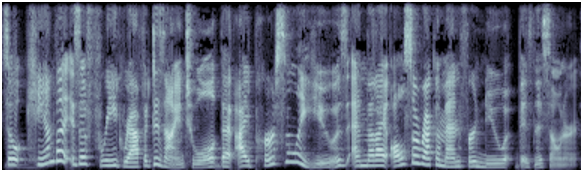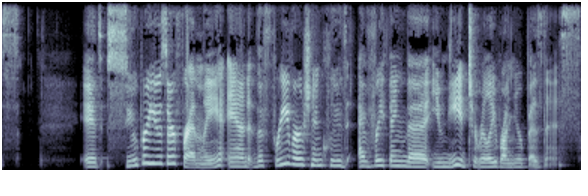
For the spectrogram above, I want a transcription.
So, Canva is a free graphic design tool that I personally use and that I also recommend for new business owners. It's super user friendly, and the free version includes everything that you need to really run your business.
